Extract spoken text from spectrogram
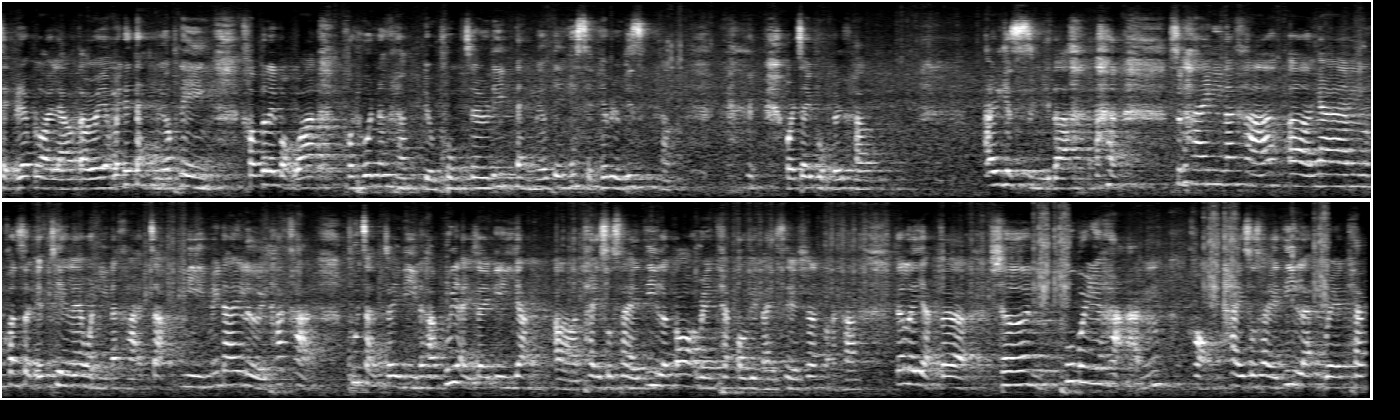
เสร็จเรียบร้อยแล้ว แต่ว่ายังไม่ได้แต่งเนื้อเพลง เขาก็เลยบอกว่าขอโทษนะครับ เดี๋ยวผมจะรีบแต่งเนื้อเพลงให้เสร็จให้เร็วที่สุดครับ ไว้ใจผมด้วยครับอาริกสมิดา สุดท้ายนี้นะคะงานคอนเสิร์ต FT แลวันนี้นะคะ จะมีไม่ได้เลยถ้าขาดผู้จัดใจดีนะคะ ผู้ใหญ่ใจดีอย่างไทยโซซายตี้แล้วก็ Red Cap Organization นะคะ ก็เลยอยากจะเชิญผู้บริหาร ของไทย Society และ Red Cap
